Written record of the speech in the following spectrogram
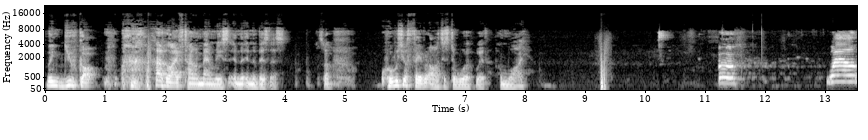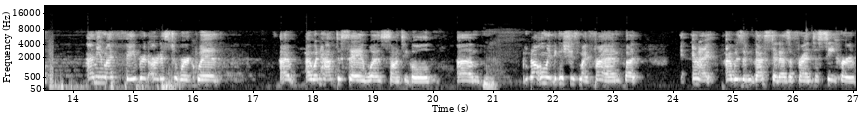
when you've got a lifetime of memories in the in the business, so who was your favorite artist to work with and why? Mm. Well, I mean, my favorite artist to work with, I, I would have to say, was Santigold. Um, Hmm. Not only because she's my friend, but and I, I was invested as a friend to see her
